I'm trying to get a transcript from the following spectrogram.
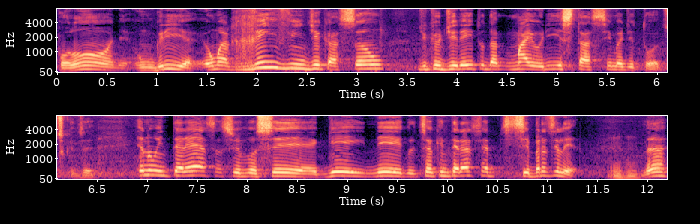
Polônia, Hungria, é uma reivindicação de que o direito da maioria está acima de todos. Quer dizer, não interessa se você é gay, negro, o que interessa é ser brasileiro. Uhum. Né?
